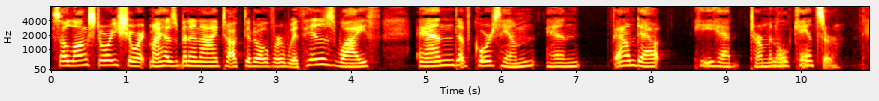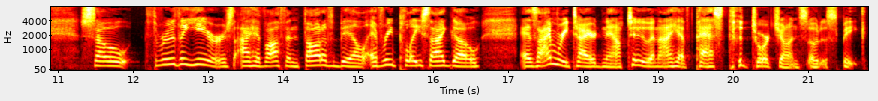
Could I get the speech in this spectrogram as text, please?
So, long story short, my husband and I talked it over with his wife and, of course, him, and found out he had terminal cancer. So, through the years, I have often thought of Bill every place I go, as I'm retired now too, and I have passed the torch on, so to speak.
